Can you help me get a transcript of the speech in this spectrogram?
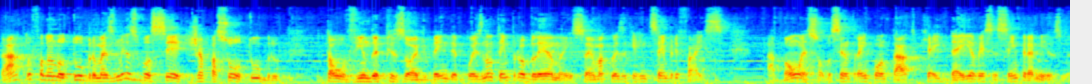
tá? Tô falando outubro, mas mesmo você que já passou outubro e tá ouvindo o episódio bem depois, não tem problema, isso é uma coisa que a gente sempre faz tá bom? É só você entrar em contato que a ideia vai ser sempre a mesma.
